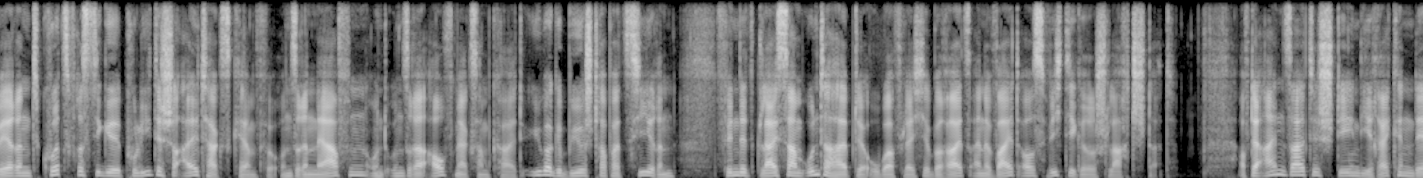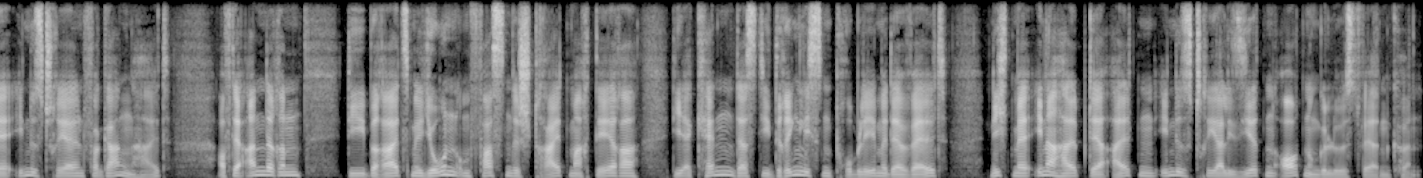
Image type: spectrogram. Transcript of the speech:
Während kurzfristige politische Alltagskämpfe unsere Nerven und unsere Aufmerksamkeit über Gebühr strapazieren, findet gleichsam unterhalb der Oberfläche bereits eine weitaus wichtigere Schlacht statt. Auf der einen Seite stehen die Recken der industriellen Vergangenheit, auf der anderen die bereits millionenumfassende Streitmacht derer, die erkennen, dass die dringlichsten Probleme der Welt nicht mehr innerhalb der alten industrialisierten Ordnung gelöst werden können.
